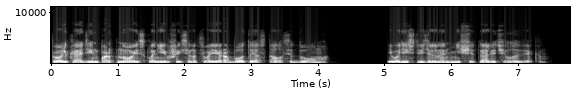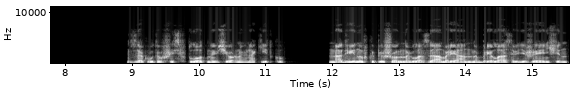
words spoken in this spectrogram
Только один портной, склонившийся над своей работой, остался дома. Его действительно не считали человеком. Закутавшись в плотную черную накидку, надвинув капюшон на глаза, Марианна брела среди женщин,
